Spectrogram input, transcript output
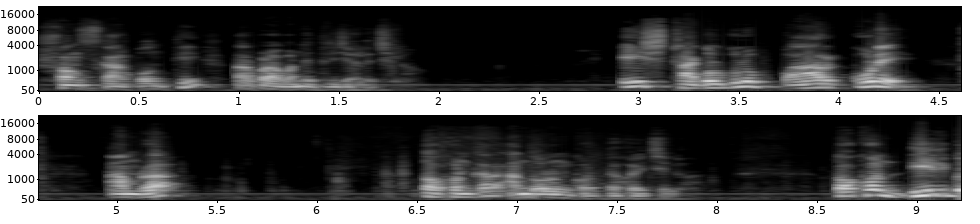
সংস্কারপন্থী, তারপর আবার নেত্রী জেলে ছিল। এই স্ট্রাগলগুলো পার করে আমরা তখনকার আন্দোলন করতে হয়েছিল। তখন দীর্ঘ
